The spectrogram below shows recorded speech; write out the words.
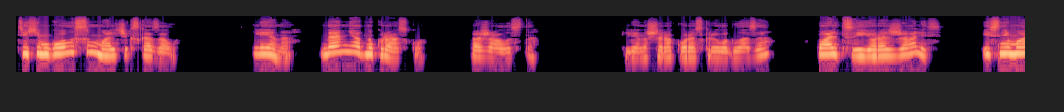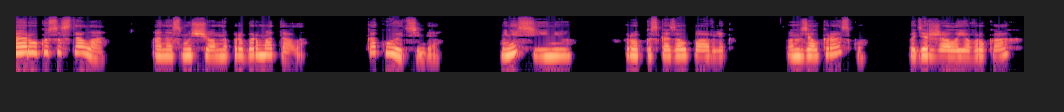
тихим голосом мальчик сказал. «Лена, дай мне одну краску, пожалуйста». Лена широко раскрыла глаза, пальцы ее разжались, и, снимая руку со стола, она смущенно пробормотала. «Какую тебе?» «Мне синюю», — робко сказал Павлик. Он взял краску, подержал ее в руках,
